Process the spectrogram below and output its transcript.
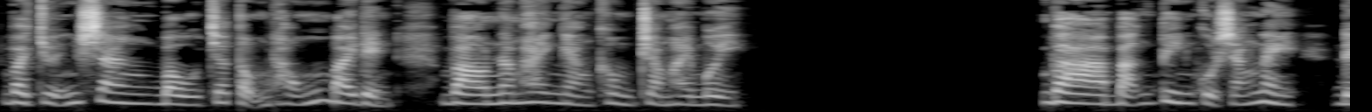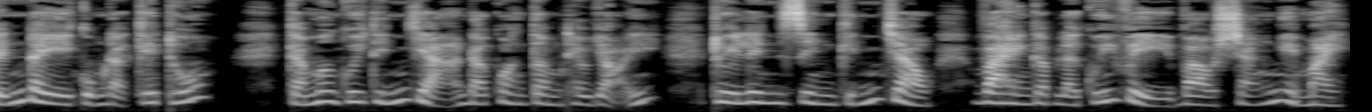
và chuyển sang bầu cho Tổng thống Biden vào năm 2020. Và bản tin của sáng nay đến đây cũng đã kết thúc. Cảm ơn quý thính giả đã quan tâm theo dõi. Thùy Linh xin kính chào và hẹn gặp lại quý vị vào sáng ngày mai.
